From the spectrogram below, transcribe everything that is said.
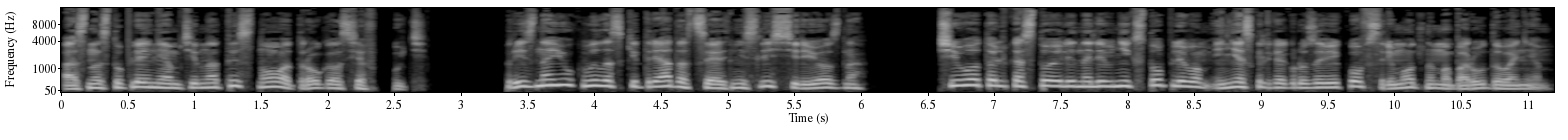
а с наступлением темноты снова трогался в путь. Признаю, к вылазке триадовцы отнеслись серьезно. Чего только стоили наливник с топливом и несколько грузовиков с ремонтным оборудованием.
